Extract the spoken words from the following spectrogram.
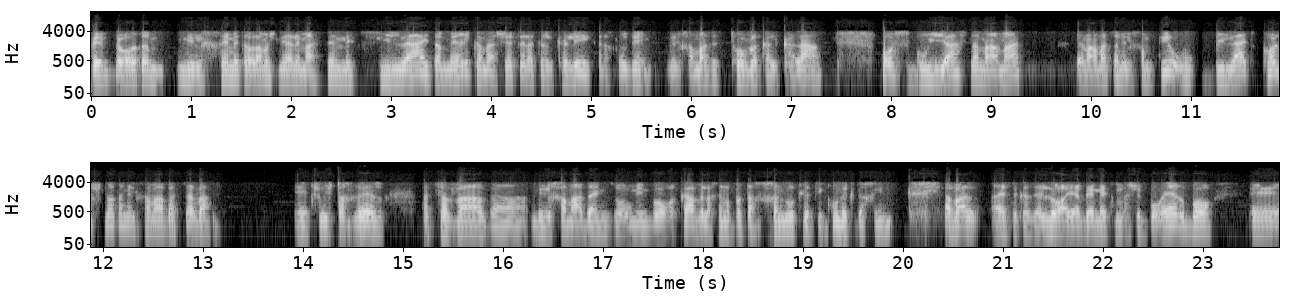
ובעוד מלחמת העולם השנייה למעשה מצילה את אמריקה מהשפל הכלכלי, אנחנו יודעים, מלחמה זה טוב לכלכלה, הוס גויס למאמץ במאמץ המלחמתי, הוא בילה את כל שנות המלחמה בצבא. אה, כשהוא השתחרר, הצבא והמלחמה עדיין זורמים בעורקה, ולכן הוא פתח חנות לתיקון אקדחים. אבל העסק הזה לא היה באמת מה שבוער בו, אה,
